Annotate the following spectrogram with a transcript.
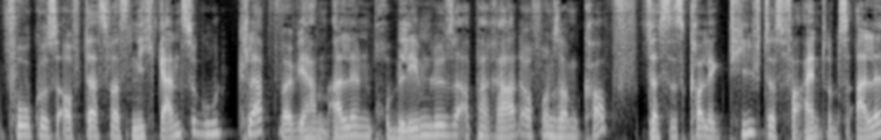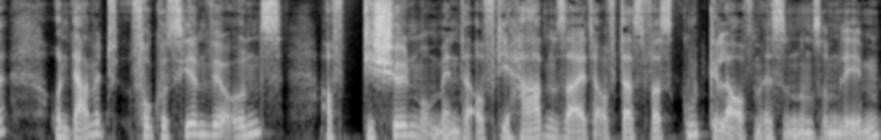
Fokus auf das, was nicht ganz so gut klappt, weil wir haben alle einen Problemlöseapparat auf unserem Kopf. Das ist kollektiv, das vereint uns alle. Und damit fokussieren wir uns auf die schönen Momente, auf die Habenseite, auf das, was gut gelaufen ist in unserem Leben.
